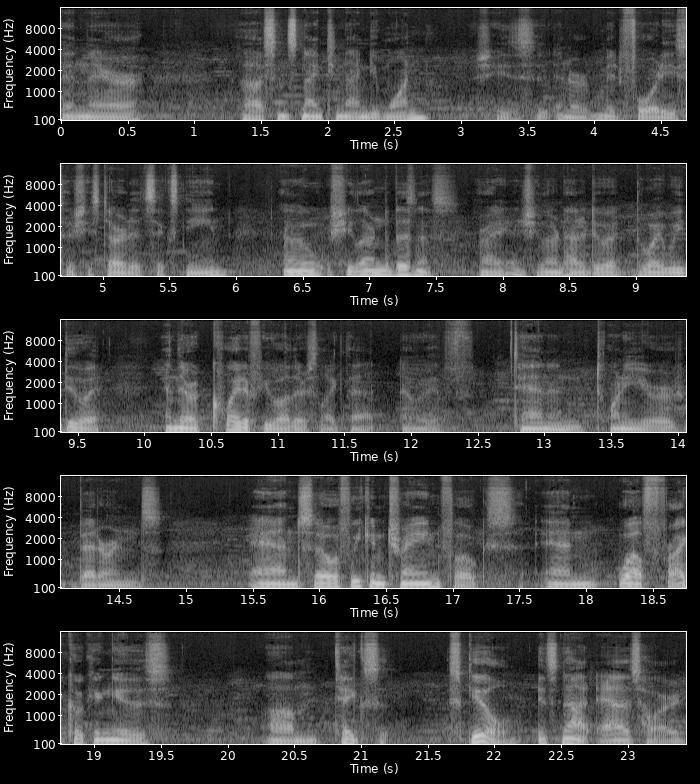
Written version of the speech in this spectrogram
been there uh, since 1991. She's in her mid 40s, so she started at 16. And she learned the business, right? And she learned how to do it the way we do it. And there are quite a few others like that. And we have 10 and 20 year veterans. And so if we can train folks, and while fry cooking is um, takes skill, it's not as hard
